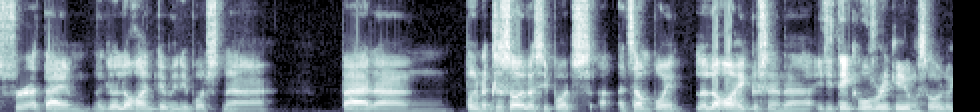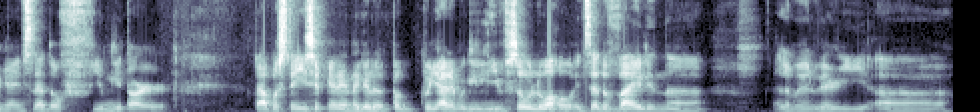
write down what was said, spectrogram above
for a time, naglolokohan kami ni Poch na parang pag nagsosolo si Poch, at some point, lolokohin ko siya na iti-take over ko yung solo niya instead of yung guitar. Tapos naisip niya rin na gano'n, pag kunyari mag-leave solo ako, instead of violin na, alam mo yun, very, uh,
